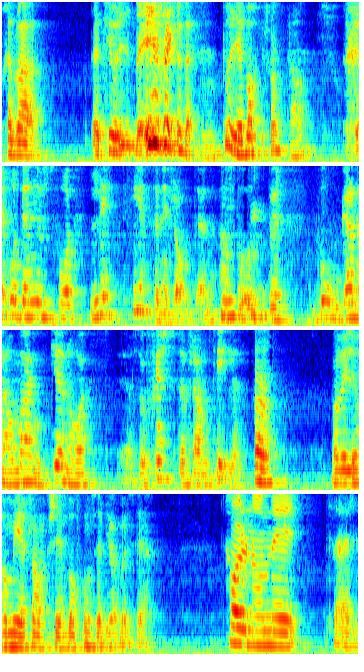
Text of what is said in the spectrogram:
själva eh, teorin är ju verkligen såhär, Mm. börja bakifrån. Ja. Och sen- just få lättheten i fronten. Att få upp eh, bogarna och manken och alltså gesten fram till. Ja. Man vill ju ha mer framför sig än bakom sig brukar man säga. Har du någon eh, så här,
